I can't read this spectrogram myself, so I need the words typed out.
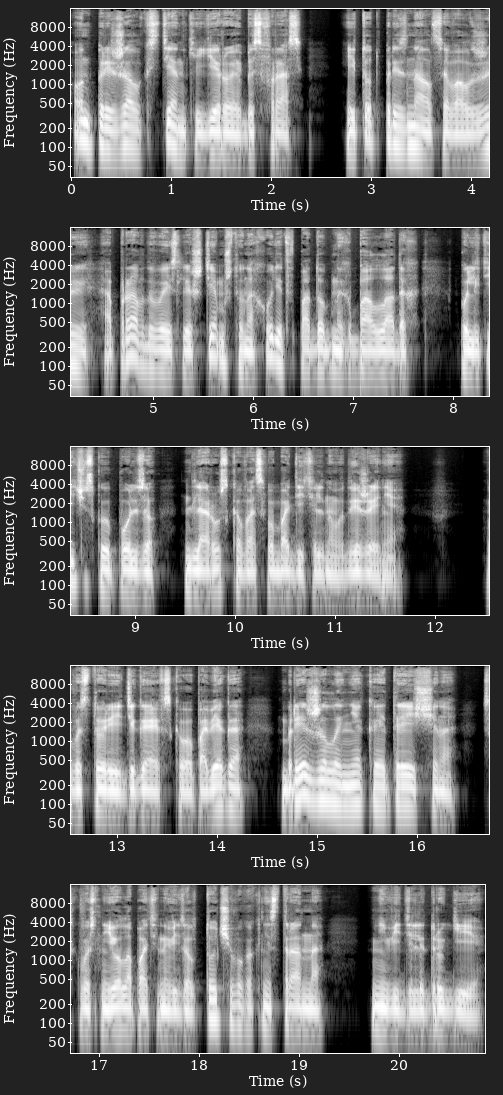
он прижал к стенке героя без фраз, и тот признался во лжи, оправдываясь лишь тем, что находит в подобных балладах политическую пользу для русского освободительного движения. В истории Дегаевского побега брезжила некая трещина, сквозь нее Лопатин видел то, чего, как ни странно, не видели другие.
